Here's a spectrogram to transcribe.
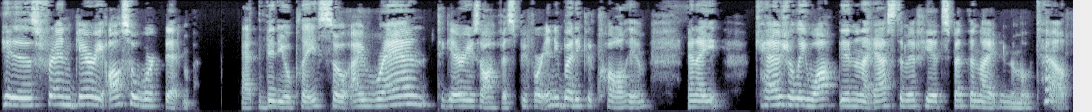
his friend Gary also worked at at the video place. So I ran to Gary's office before anybody could call him. And I casually walked in and I asked him if he had spent the night in the motel.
